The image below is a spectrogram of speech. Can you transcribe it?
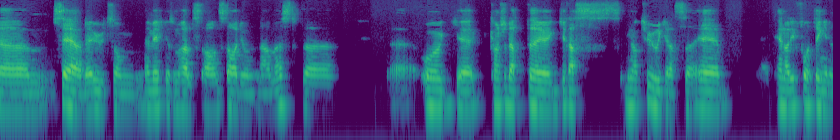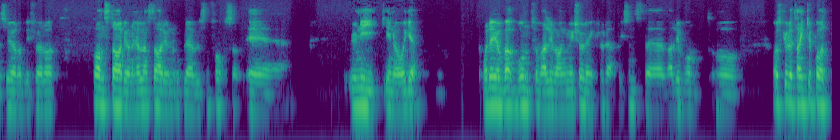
eh, ser det ut som en hvilken som helst annen stadion, nærmest. Eh, eh og eh, kanskje dette gress, naturgresset er en av de få tingene som gjør at vi føler at Brann stadion og hele stadionopplevelsen fortsatt er unik i Norge. Og det jo vondt for veldig mange, meg selv inkludert. Jeg syns det er veldig vondt å, å skulle tenke på at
